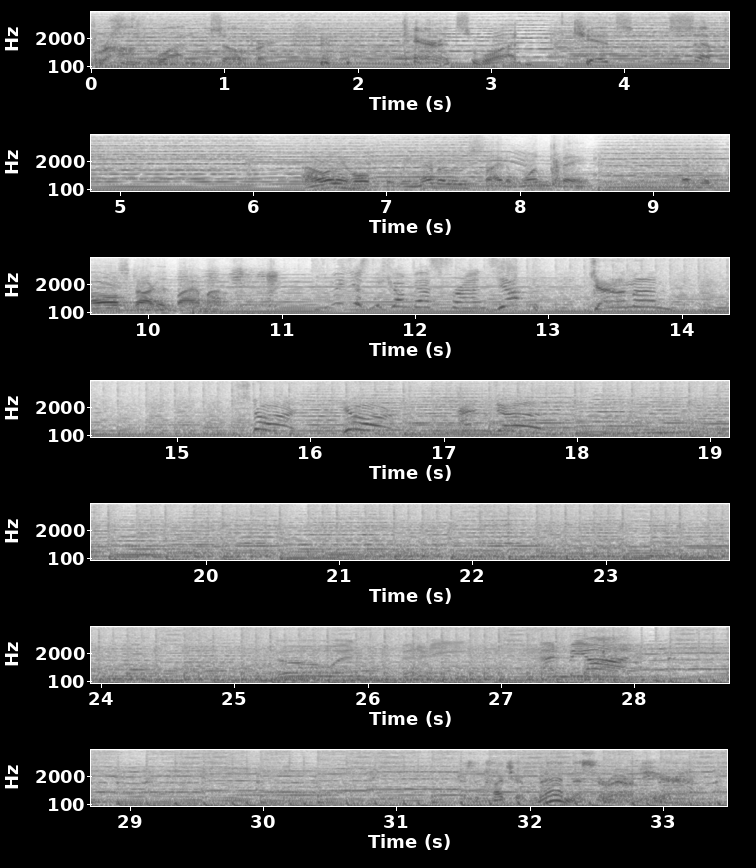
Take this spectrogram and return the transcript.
Round one was over. Parents won. Kids sip. I only hope that we never lose sight of one thing. That it was all started by a mouse. Did we just become best friends? Yep. Gentlemen, start your engine. and beyond. There's a touch of madness around here.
